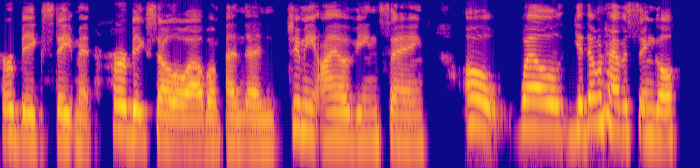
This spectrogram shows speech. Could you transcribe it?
her big statement, her big solo album, and then Jimmy Iovine saying, Oh, well, you don't have a single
